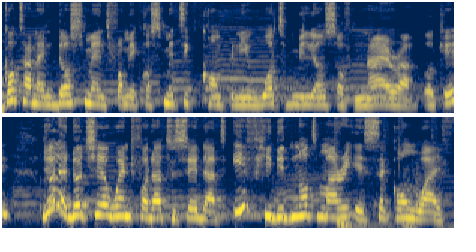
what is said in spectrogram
got an endorsement from a cosmetic company worth millions of naira. Okay, Yul Edochie went further to say that if he did not marry a second wife,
